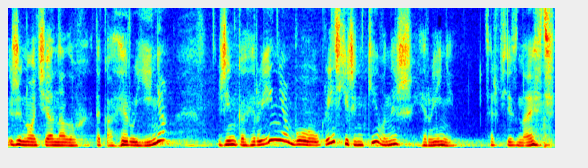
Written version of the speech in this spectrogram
жіночий аналог, така героїня. Жінка-героїня, бо українські жінки вони ж героїні. Це ж всі знають.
